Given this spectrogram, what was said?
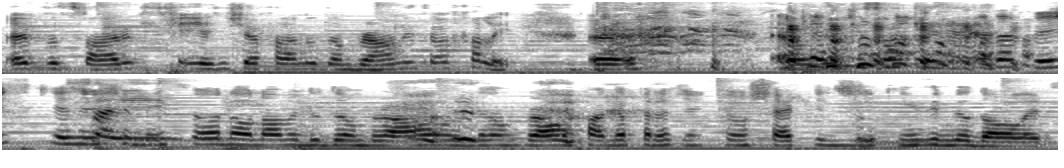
É, vocês falaram que a gente ia falar no Dan Brown, então eu falei. É, é alguém que só quer. Cada vez que a gente menciona o nome do Dan Brown, o Dan Brown paga pra gente um cheque de 15 mil dólares.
